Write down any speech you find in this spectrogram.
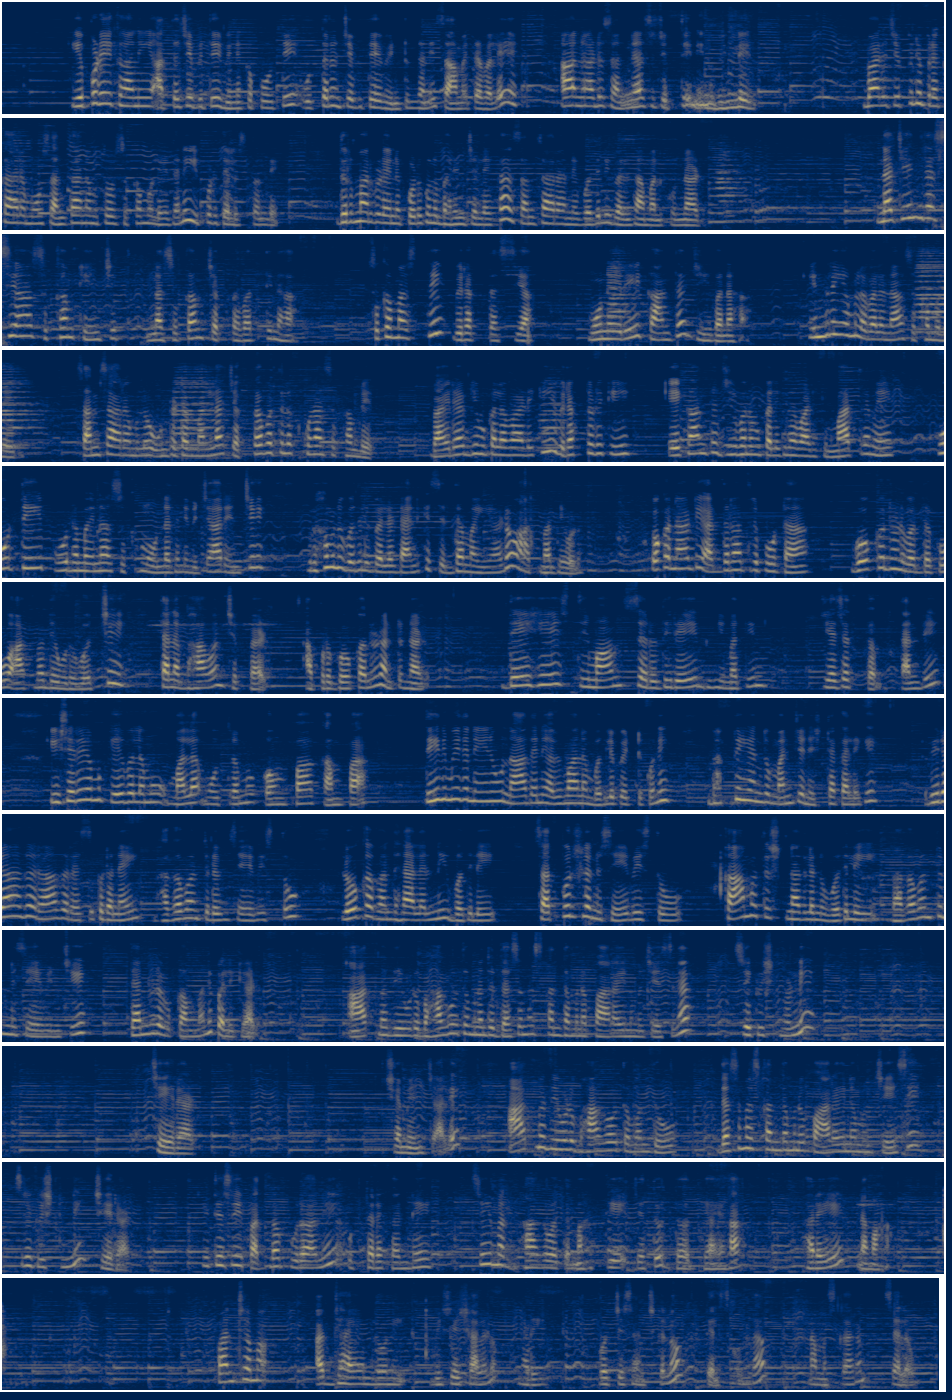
ఎప్పుడే కానీ అత్త చెబితే వినకపోతే ఉత్తరం చెబితే వింటుందని సామెత వలె ఆనాడు సన్యాసి చెప్తే నేను వినలేదు. వారు చెప్పిన ప్రకారము సంతానంతో సుఖము లేదని ఇప్పుడు తెలుస్తుంది. దుర్మార్గుడైన కొడుకును భరించలేక సంసారాన్ని వదిలి వెళ్దామనుకున్నాడు. నచేంద్రస్య సుఖం కించిత్ న సుఖం చక్రవర్తిన. సుఖమస్తి విరక్తస్య. మునేరే కాంత జీవన. ఇంద్రియముల వలన సుఖము లేదు. సంసారములో ఉండటం వల్ల చక్రవర్తులకు కూడా సుఖం లేదు. వైరాగ్యము కలవాడికి విరక్తుడికి ఏకాంత జీవనం కలిగిన వాడికి మాత్రమే పూర్తి పూర్ణమైన సుఖము ఉన్నదని విచారించి గృహమును వదిలి వెళ్ళడానికి సిద్ధమయ్యాడు ఆత్మదేవుడు. ఒకనాటి అర్ధరాత్రి పూట గోకర్ణుడి వద్దకు ఆత్మదేవుడు వచ్చి తన భావం చెప్పాడు. అప్పుడు గోకర్ణుడు అంటున్నాడు దేహే స్థిమాంస రుధిరే భీమతిం యజత్వం. తండ్రి ఈ శరీరము కేవలము మల మూత్రము కొంప కంప. దీని మీద నేను నాదని అభిమానం వదిలిపెట్టుకుని భక్తి యందు మంచి నిష్ట కలిగి విరాగ రాగ రసికుడనై భగవంతుడిని సేవిస్తూ లోక బంధనాలన్నీ వదిలి సత్పురుషులను సేవిస్తూ కామతృష్ణాదులను వదిలి భగవంతుణ్ణి సేవించి ధన్యుడు కమ్మని పలికాడు. ఆత్మదేవుడు భాగవతమునందు దశమ స్కందమున పారాయణము చేసిన శ్రీకృష్ణుణ్ణి చేరాడు. క్షమించాలి. ఆత్మదేవుడు భాగవతమందు దశమ స్కందమును పారాయణము చేసి శ్రీకృష్ణుణ్ణి చేరాడు. ఇది శ్రీ పద్మపురాణే ఉత్తరఖండే శ్రీమద్భాగవత మహత్యే చతుర్థోధ్యాయ. హరే నమ. పంచమ అధ్యాయంలోని విశేషాలను మరి వచ్చే సంచికలో తెలుసుకుందాం. నమస్కారం. సెలవు.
